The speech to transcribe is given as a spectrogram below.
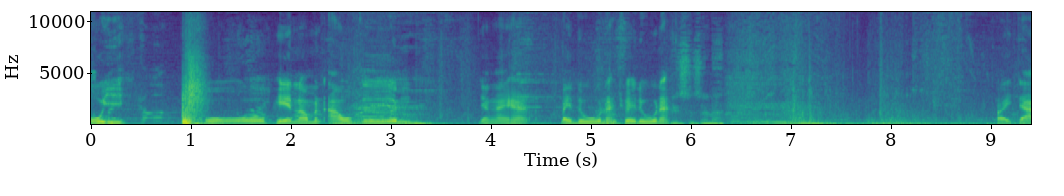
อุ้ยโอ้โหเพนเรามันเอาเกิน ยังไงฮะ ไปดูนะ ช่วยดูนะถอยจ้า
